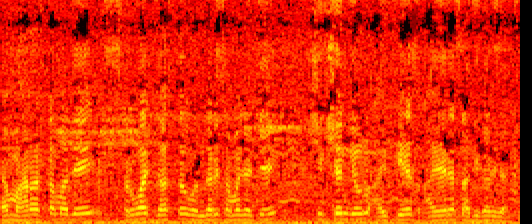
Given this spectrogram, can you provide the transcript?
या महाराष्ट्रामध्ये सर्वात जास्त वंजारी समाजाचे शिक्षण घेऊन I P S I R S अधिकारी झाले.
